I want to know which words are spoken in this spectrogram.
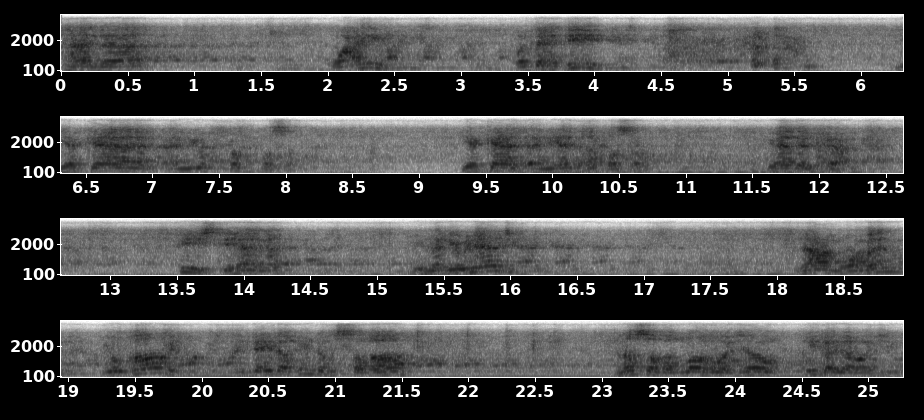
هذا وعيد. وتهديد يكاد أن يخطف بصر يكاد أن يذهب بصر بهذا الفعل. في استهانة لمن يناجي. نعم ومن يقابل. أنت إذا قمت بالصلاة نصب الله وجهه قبل وجهه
